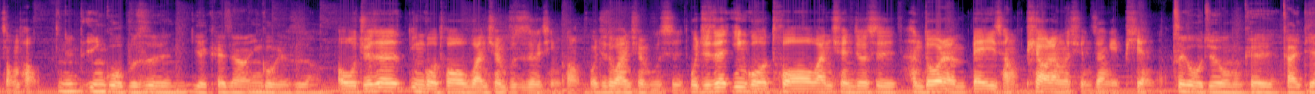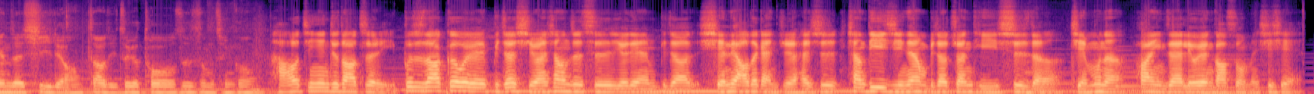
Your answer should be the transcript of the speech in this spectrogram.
总统。那英国不是也可以这样？英国也是啊。我觉得英国脱欧完全不是这个情况，我觉得完全不是。我觉得英国脱欧完全就是很多人被一场漂亮的选战给骗了。这个我觉得我们可以改天再细聊，到底这个脱欧是什么情况。好，今天就到这里。不知道各位比较喜欢上这次有点比较闲聊的感觉，还是像第一集那样比较专题式的节目呢？欢迎在留言告诉我们，谢谢。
